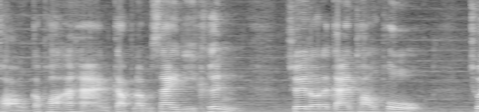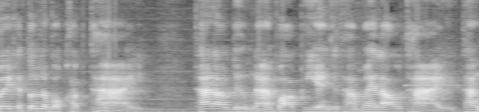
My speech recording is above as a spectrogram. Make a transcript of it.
ของกระเพาะอาหารกับลำไส้ดีขึ้น ช่วยลดอาการท้องผูก ช่วยกระตุ้นระบบขับถ่ายถ้าเราดื่มน้ำพอเพียงจะทำให้เราถ่ายทั้ง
